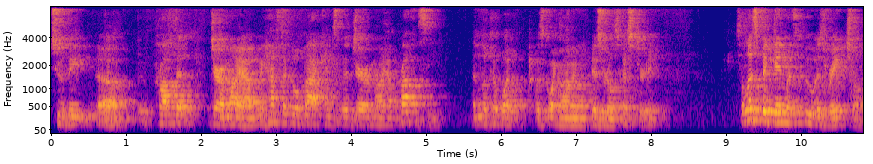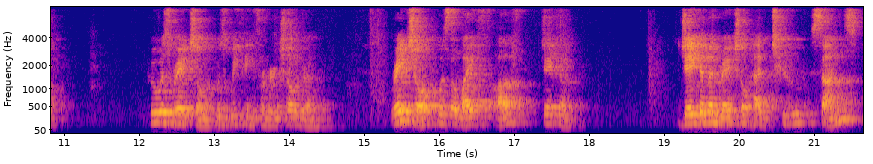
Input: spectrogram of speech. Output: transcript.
to the uh, prophet Jeremiah, we have to go back into the Jeremiah prophecy and look at what was going on in Israel's history. So let's begin with who is Rachel. Who was Rachel who was weeping for her children? Rachel was the wife of Jacob. Jacob and Rachel had two sons.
